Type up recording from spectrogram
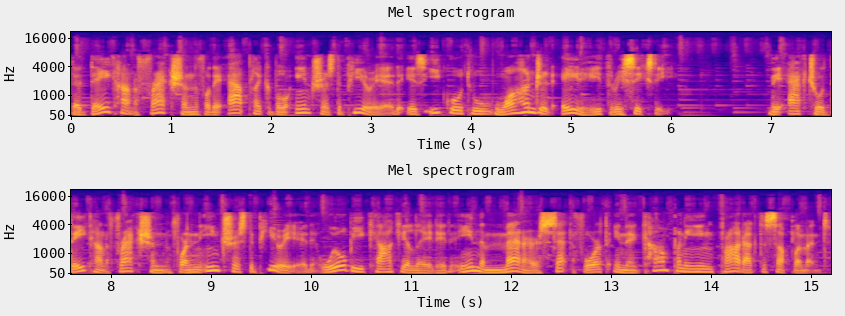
the day count fraction for the applicable interest period is equal to 180 360. The actual day count fraction for an interest period will be calculated in the manner set forth in the accompanying product supplement.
